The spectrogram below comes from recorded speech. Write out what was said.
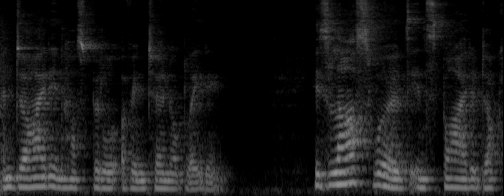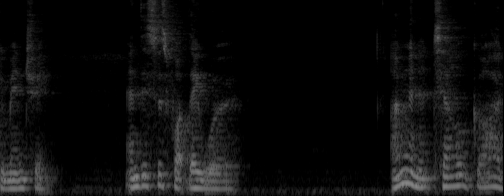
and died in hospital of internal bleeding. His last words inspired a documentary, and this is what they were I'm going to tell God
